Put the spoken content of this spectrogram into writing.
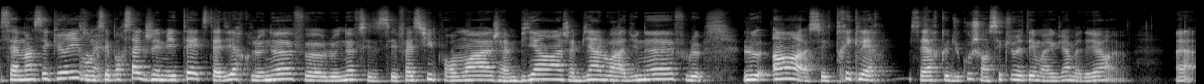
Ça m'insécurise, donc c'est pour ça que j'ai mes têtes. C'est-à-dire que le 9, euh, le 9 c'est facile pour moi, j'aime bien, j'aime bien Loire du 9. Le, le 1, c'est très clair. C'est-à-dire que du coup, je suis en sécurité, moi, avec Julien. Bah, D'ailleurs, euh, voilà.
